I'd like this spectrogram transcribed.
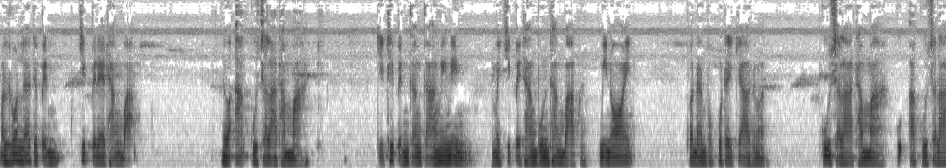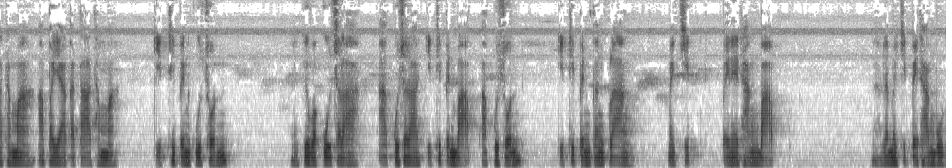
มันล้วนแล้วจะเป็นคิดไปในทางบาปเรียกว่าอากุศลธรรมมา จิตที่เป็นกลางๆ นิ่งๆ ไม่คิดไปทางบุญทางบาปมีน้อย เพราะนั้นพระพุทธเจ้าใช่ไหมกุศลธรรมาอกุศลธรรมา อัพยากตาธรรมา จิตที่เป็นกุศล คือว่ากุศลาอากุศลาจิตที่เป็นบาปอากุศล จิตที่เป็นกลางกลางไม่คิดไปในทางบาป และไม่คิดไปทางบุญ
